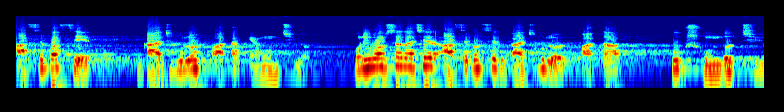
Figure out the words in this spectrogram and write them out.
আশেপাশের গাছগুলোর পাতা কেমন ছিল? ফণিমনসা গাছের আশেপাশের গাছগুলোর পাতা খুব সুন্দর ছিল।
